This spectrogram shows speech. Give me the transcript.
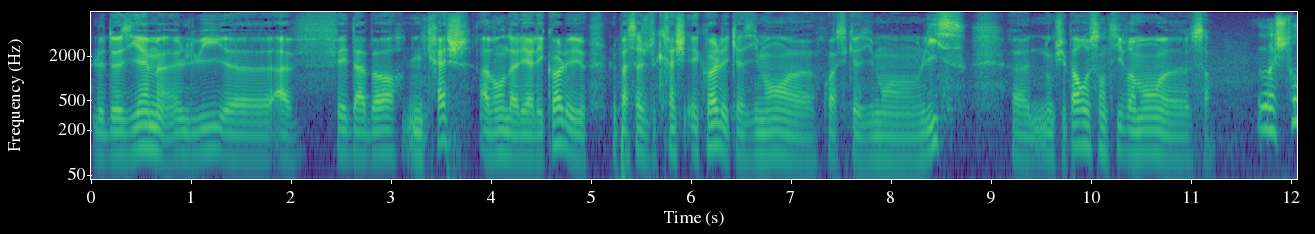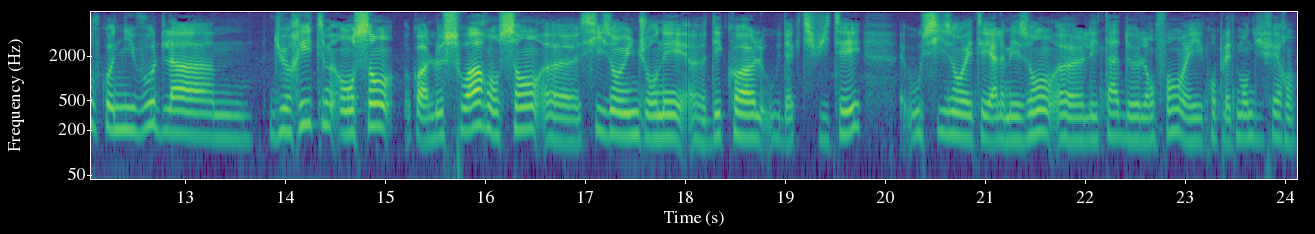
Le deuxième, lui, euh, a fait d'abord une crèche avant d'aller à l'école. Et le passage de crèche-école est quasiment, quoi, c'est quasiment lisse. Donc j'ai pas ressenti vraiment ça. Moi, je trouve qu'au niveau de la, hum, du rythme, on sent, quoi, le soir, on sent s'ils ont une journée d'école ou d'activité, ou s'ils ont été à la maison, euh, l'état de l'enfant est complètement différent.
